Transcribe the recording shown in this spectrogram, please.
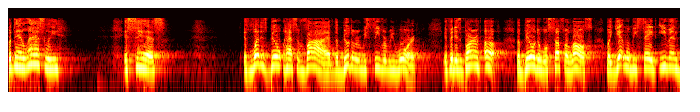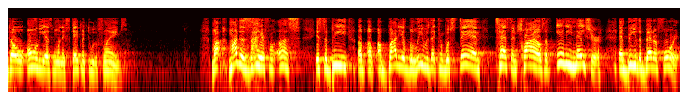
But then lastly, it says, if what is built has survived, the builder will receive a reward. If it is burned up, the builder will suffer loss, but yet will be saved, even though only as one escaping through the flames. My, my desire for us is to be a, a, a, body of believers that can withstand tests and trials of any nature and be the better for it.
